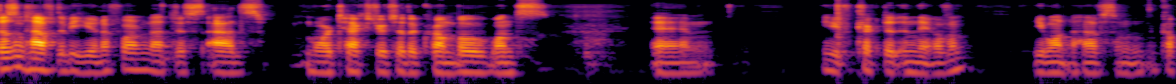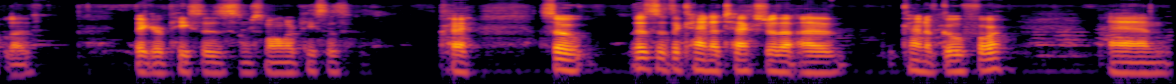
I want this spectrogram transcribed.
Doesn't have to be uniform, that just adds more texture to the crumble once um, you've cooked it in the oven. You want to have some a couple of bigger pieces, some smaller pieces. Okay, so this is the kind of texture that I've kind of go for. Um,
